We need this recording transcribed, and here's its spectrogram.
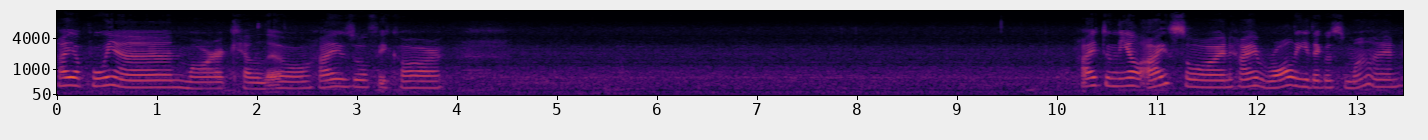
Hi, Apuyan. Mark, hello. Hi, Zulfikar. Hi to Neil Ison. Hi, Rolly de Guzman.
